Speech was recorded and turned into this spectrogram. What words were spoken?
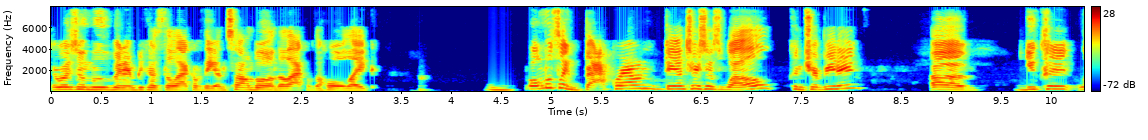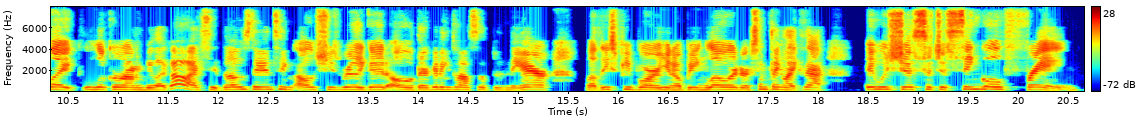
There was no movement. And because the lack of the ensemble and the lack of the whole, like, almost like background dancers as well contributing, um, you couldn't like look around and be like, oh, I see those dancing. Oh, she's really good. Oh, they're getting tossed up in the air while these people are, you know, being lowered or something like that. It was just such a single frame.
